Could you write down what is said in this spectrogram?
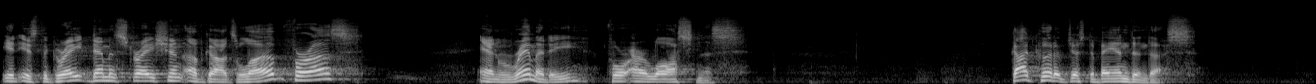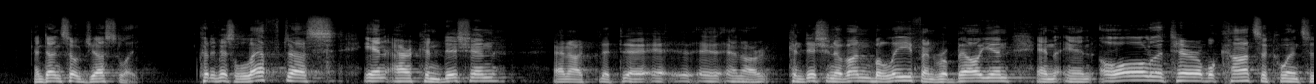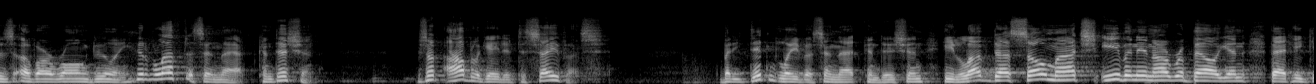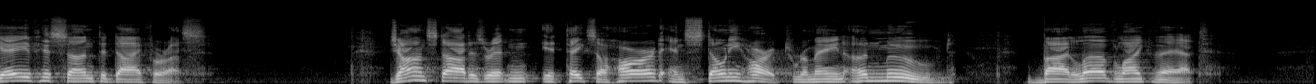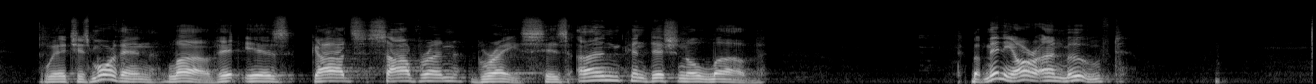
It is the great demonstration of God's love for us and remedy for our lostness. God could have just abandoned us and done so justly. Could have just left us in our condition and our, uh, uh, and our condition of unbelief and rebellion and, and all of the terrible consequences of our wrongdoing. He could have left us in that condition. He's not obligated to save us. But He didn't leave us in that condition. He loved us so much, even in our rebellion, that He gave His Son to die for us. John Stott has written, It takes a hard and stony heart to remain unmoved by love like that, which is more than love. It is God's sovereign grace, His unconditional love but many are unmoved,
